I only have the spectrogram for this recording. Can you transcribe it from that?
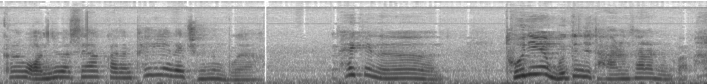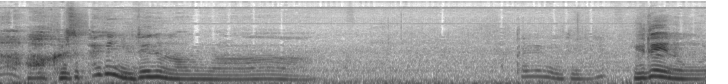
그럼 언니가 생각하는 폐기인의 죄는 뭐야 패기는 돈이면 뭐든지 다 하는 사람인 거야. 아, 그래서 패기는 유대인으로 나오는구나. 폐기는 유대인이? 유대인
